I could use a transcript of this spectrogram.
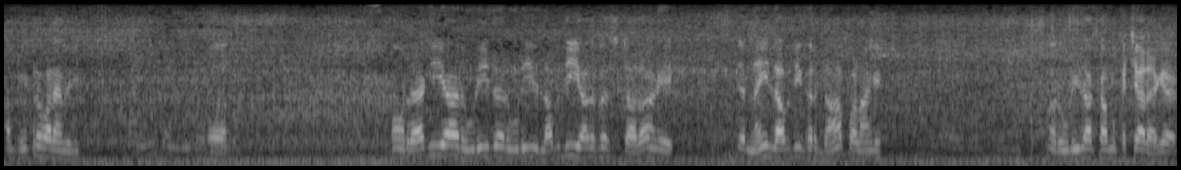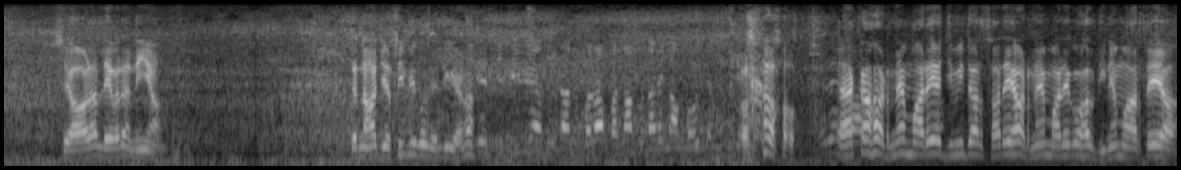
ਕੰਪਿਊਟਰ ਵਾਲਿਆਂ ਦੀ ਵੀ। ਹੁਣ ਰਹਿ ਗਈ ਆ ਰੂੜੀ ਤੇ ਰੂੜੀ ਲੱਭਦੀ ਆ ਤੇ ਫਿਰ ਸਟਾਰਾਂਗੇ ਜੇ ਨਹੀਂ ਲੱਭਦੀ ਫਿਰ ਗਾਂ ਪਾਲਾਂਗੇ। ਰੂੜੀ ਦਾ ਕੰਮ ਕੱਚਾ ਰਹਿ ਗਿਆ। ਸਿਆਲ ਆ ਲੇਵਰ ਨਹੀਂ ਆ। ਤੇ ਨਾ ਜੇਸੀਬੀ ਕੋਈ ਵਿਹਲੀ ਹੈ ਨਾ। ਜੇਸੀਬੀ ਵੀ ਆਂਦੀ ਤੁਹਾਨੂੰ ਪਤਾ ਬੰਨਾ ਬੰਨਾ ਦੇ ਕੰਮ ਬਹੁਤ ਚੱਲਦੇ ਐਕਾਂ ਹੜਨੇ ਮਾਰੇ ਜ਼ਿਮੀਦਾਰ ਸਾਰੇ ਹੜਨੇ ਮਾਰੇ ਕੋ ਹਲਦੀ ਨੇ ਮਾਰਤੇ ਆ।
